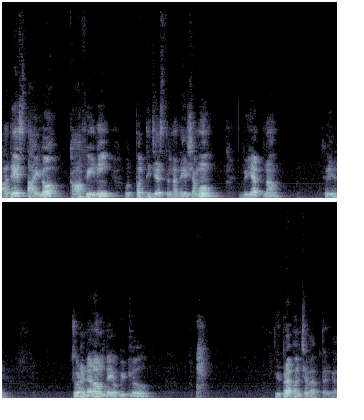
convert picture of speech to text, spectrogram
అదే స్థాయిలో కాఫీని ఉత్పత్తి చేస్తున్న దేశము వియత్నాం. క్లియర్ చూడండి ఎలా ఉంటాయో బిట్లు. ఇది ప్రపంచవ్యాప్తంగా.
